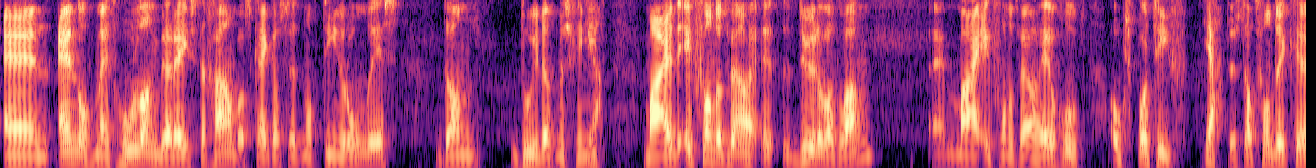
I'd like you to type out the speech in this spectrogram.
En, en nog met hoe lang de race te gaan was. Kijk, als het nog tien ronden is, dan doe je dat misschien Ja. niet. Maar ik vond het wel, het duurde wat lang, maar ik vond het wel heel goed. Ook sportief. Ja. Dus dat vond ik eh,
